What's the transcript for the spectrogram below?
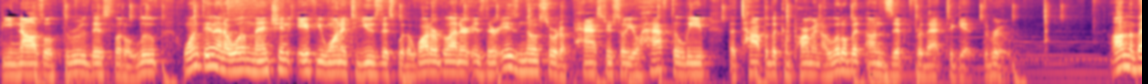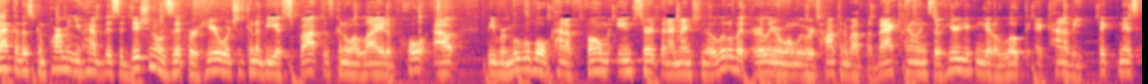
the nozzle through this little loop. One thing that I will mention if you wanted to use this with a water bladder is there is no sort of pass-through, so you'll have to leave the top of the compartment a little bit unzipped for that to get through. On the back of this compartment, you have this additional zipper here, which is gonna be a spot that's gonna allow you to pull out the removable kind of foam insert that I mentioned a little bit earlier when we were talking about the back paneling. So here you can get a look at kind of the thickness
